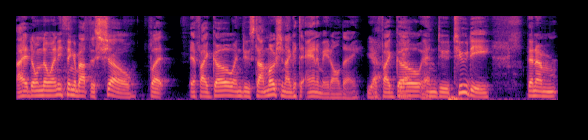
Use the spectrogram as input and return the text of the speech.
I don't know anything about this show, but if I go and do stop motion, I get to animate all day. Yeah, If I go yeah, yeah. and do 2D, then I'm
